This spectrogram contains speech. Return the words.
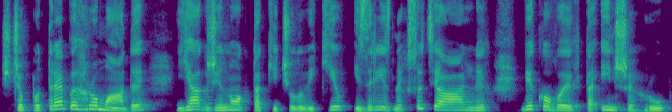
щоб потреби громади, як жінок, так і чоловіків із різних соціальних, вікових та інших груп,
